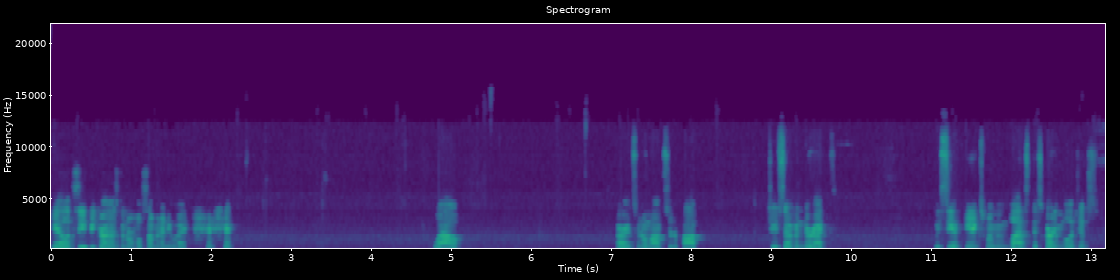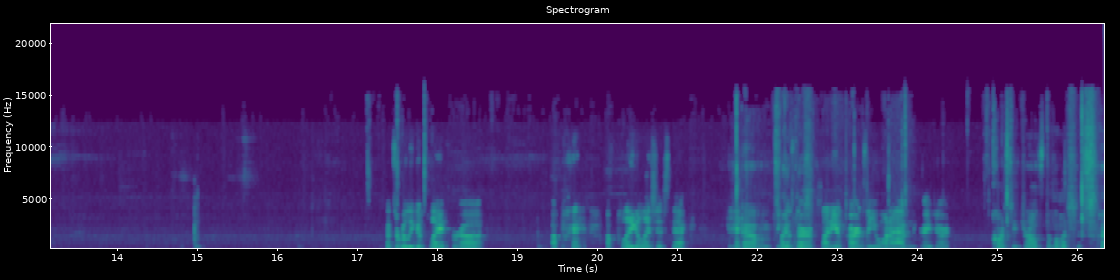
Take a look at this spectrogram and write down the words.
Yeah, let's see if he tries the normal summon anyway. wow. Alright, so no monster to pop. 2 7 direct. We see a Phoenix Wing Wind Blast discarding Malicious. That's a really good play for a a, a Plaguelicious deck. Yeah, because there are plenty of cards that you want to have in the graveyard. Of course, he draws the malicious.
